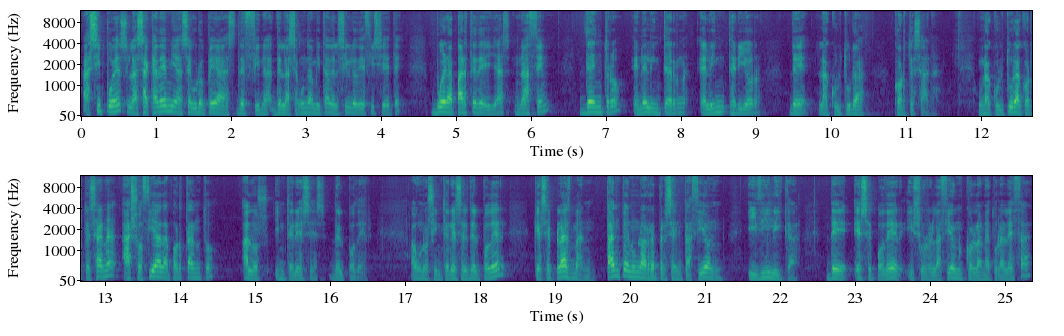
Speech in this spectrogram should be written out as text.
Así pues, las academias europeas de, la segunda mitad del siglo XVII, buena parte de ellas nacen dentro, en el, el interior de la cultura cortesana. Una cultura cortesana asociada, por tanto, a los intereses del poder. A unos intereses del poder que se plasman tanto en una representación idílica de ese poder y su relación con la naturaleza,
